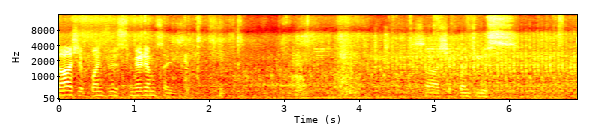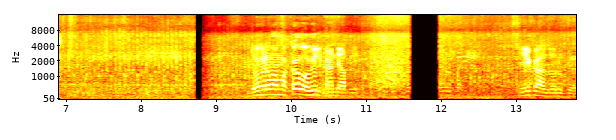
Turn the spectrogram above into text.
सहाशे पंचवीस मिडियम साईज सहाशे पंचवीस. डोंगर मामा का होईल कांदे आपले? एक हजार रुपये.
